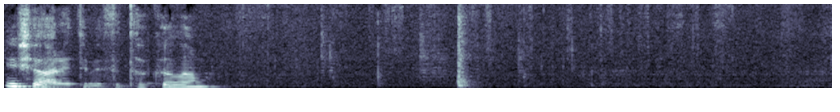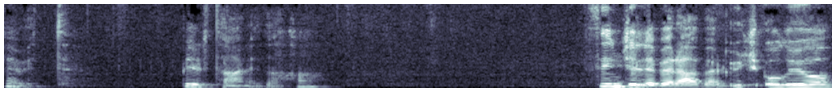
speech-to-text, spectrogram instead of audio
İşaretimizi takalım. Evet. Bir tane daha. Zincirle beraber 3 oluyor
